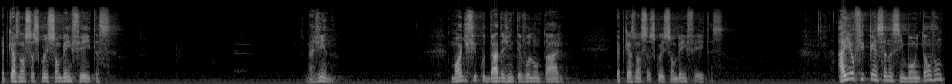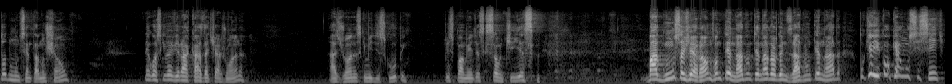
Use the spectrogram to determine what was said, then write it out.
é porque as nossas coisas são bem feitas. Imagina. A maior dificuldade da gente ter voluntário é porque as nossas coisas são bem feitas. Aí eu fico pensando assim, bom, então vamos todo mundo sentar no chão. Negócio que vai virar a casa da tia Joana. As Joanas que me desculpem, principalmente as que são tias. Bagunça geral, não vamos ter nada, não ter nada organizado, não ter nada, porque aí qualquer um se sente.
